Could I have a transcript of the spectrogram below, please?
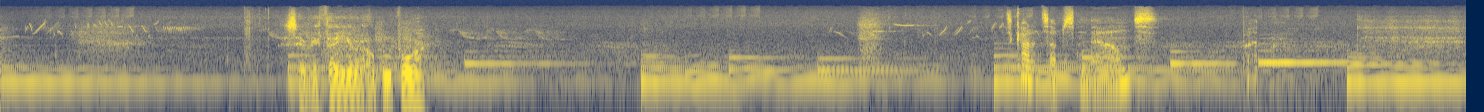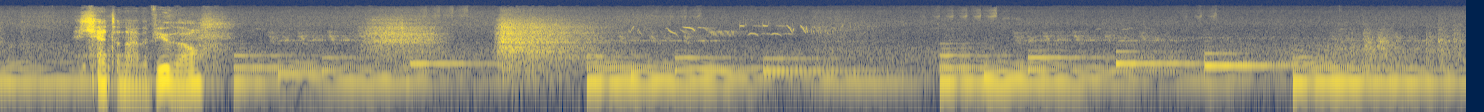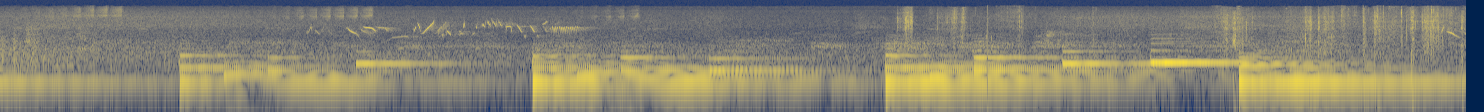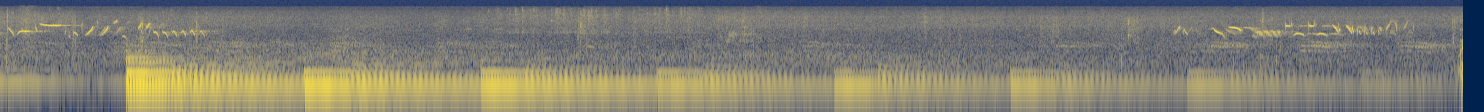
is everything you were hoping for? It's got its ups and downs. But you can't deny the view, though.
